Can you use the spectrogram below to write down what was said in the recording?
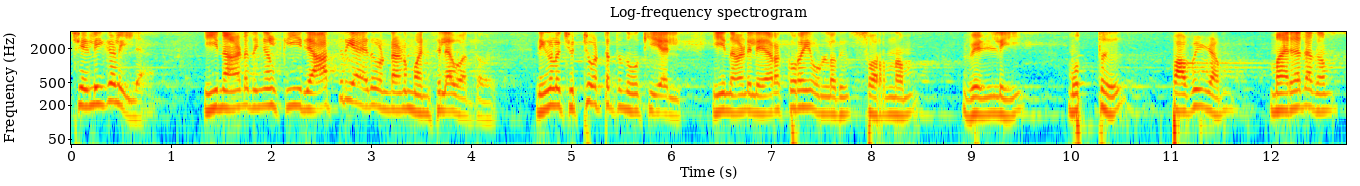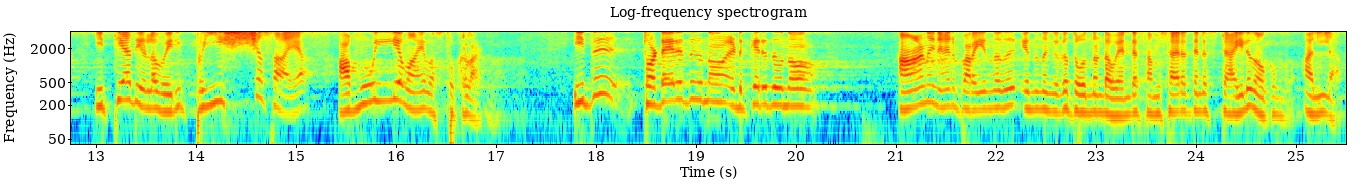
ചെളികളില്ല. ഈ നാട് നിങ്ങൾക്ക് ഈ രാത്രി ആയതുകൊണ്ടാണ് മനസ്സിലാവാത്തത്. നിങ്ങൾ ചുറ്റുവട്ടത്ത് നോക്കിയാൽ ഈ നാട്ടിൽ ഏറെക്കുറെ ഉള്ളത് സ്വർണം വെള്ളി മുത്ത് പവിഴം മരതകം ഇത്യാദിയുള്ള വരി പ്രീഷ്യസായ അമൂല്യമായ വസ്തുക്കളാണ്. ഇത് തുടരുത് എന്നോ എടുക്കരുത് എന്നോ ആണ് ഞാൻ പറയുന്നത് എന്ന് നിങ്ങൾക്ക് തോന്നുന്നുണ്ടാവും. എന്റെ സംസാരത്തിന്റെ സ്റ്റൈൽ നോക്കുമ്പോൾ അല്ല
